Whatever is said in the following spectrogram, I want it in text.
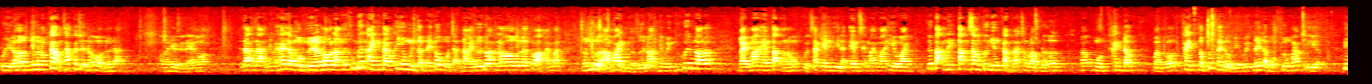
quỳ nó hơn nhưng mà nó cảm giác cái chuyện nó ổn hơn đã hiểu được đấy không ạ? Dạng dạng như vậy hay là một người đang lo lắng không biết anh ta có yêu mình thật hay không? Một trạng thái rối loạn lo âu lan tỏa ấy mà nó nửa ám ảnh nửa rối loạn thì mình cứ khuyên nó đó. Ngày mai em tặng nó một quyển sách, em nghĩ là em sẽ mãi mãi yêu anh. Cứ tặng đi tặng xong tự nhiên cảm giác trong lòng đỡ hơn. Một hành động mà nó thay, lập tức thay đổi địa vị. Đây là một phương pháp trị liệu. Khi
